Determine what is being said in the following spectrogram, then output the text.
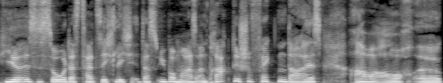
Hier ist es so, dass tatsächlich das Übermaß an praktischen Effekten da ist, aber auch äh,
